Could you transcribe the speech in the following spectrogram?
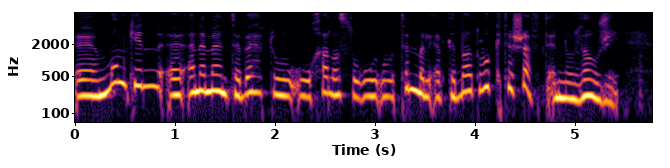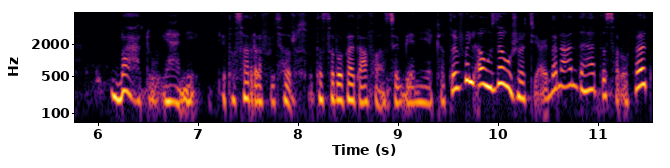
آه، ممكن آه، أنا ما انتبهت وخلص وتم الارتباط واكتشفت أنه زوجي بعده يعني يتصرف تصرفات عفوا صبيانية كطفل أو زوجتي أيضا عندها تصرفات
